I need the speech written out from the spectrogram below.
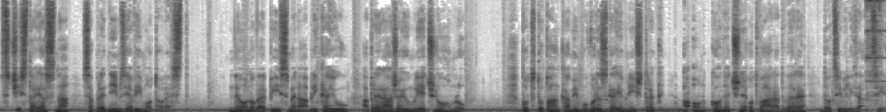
Z čista jasna sa pred ním zjaví motorest. Neonové písmená blikajú a prerážajú mliečnú hmlu. Pod topánkami mu vrzga jemný štrk a on konečne otvára dvere do civilizácie.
